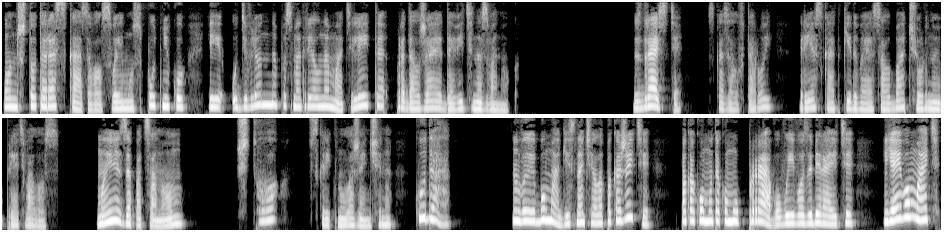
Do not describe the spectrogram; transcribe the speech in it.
Он что-то рассказывал своему спутнику и удивленно посмотрел на мать Лейта, продолжая давить на звонок. «Здрасте», — сказал второй, резко откидывая с лба черную прядь волос. «Мы за пацаном». «Что?» — вскрикнула женщина. «Куда?» «Вы бумаги сначала покажите. По какому такому праву вы его забираете? Я его мать.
